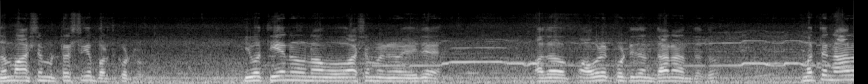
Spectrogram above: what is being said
ನಮ್ಮ ಆಶ್ರಮ ಟ್ರಸ್ಟ್ಗೆ ಬರೆದುಕೊಟ್ರು. ಇವತ್ತೇನು ನಾವು ಆಶ್ರಮ ಇದೆ, ಅದು ಅವರಿಗೆ ಕೊಟ್ಟಿದ್ದಂಥ ದಾನ ಅಂಥದ್ದು ಮತ್ತು ನಾನು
